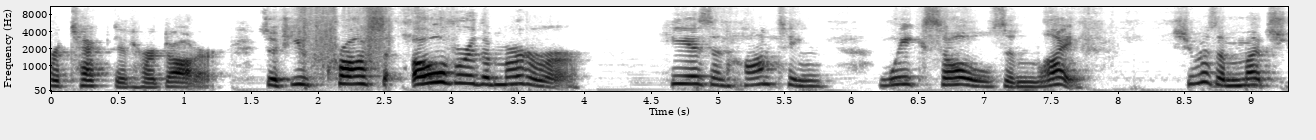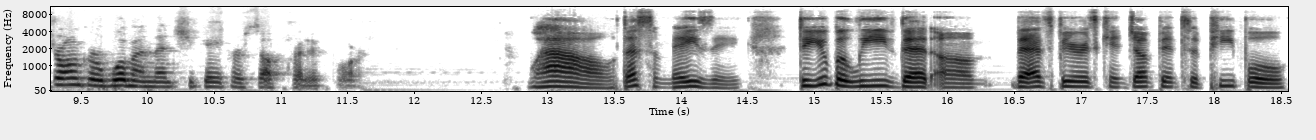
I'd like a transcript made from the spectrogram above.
protected her daughter. So if you cross over the murderer, he isn't haunting weak souls in life. She was a much stronger woman than she gave herself credit for. Wow, that's amazing. Do you believe that um, bad spirits can jump into people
